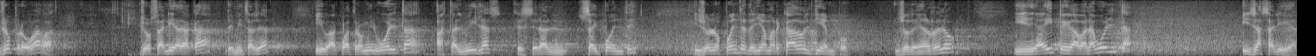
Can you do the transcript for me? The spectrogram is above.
yo probaba, yo salía de acá, de mi taller, iba a 4.000 vueltas hasta el Vilas, que serán seis puentes, y yo en los puentes tenía marcado el tiempo. Yo tenía el reloj, y de ahí pegaba la vuelta y ya salía.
